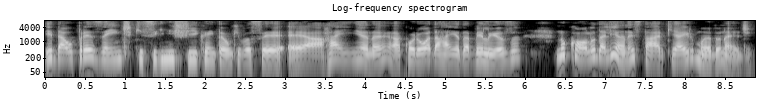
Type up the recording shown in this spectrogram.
e dá o presente que significa então que você é a rainha, né, a coroa da rainha da beleza, no colo da Lyanna Stark, a irmã do Ned.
